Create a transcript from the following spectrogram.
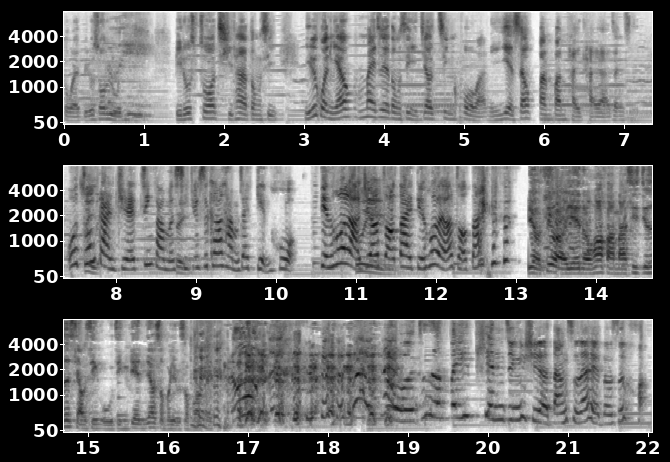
多，比如说轮椅。比如说其他的东西，你如果你要卖这些东西，你就要进货嘛，你也是要搬搬抬抬啊，这样子。我总感觉进房门西就是看到他们在点货，点货了就要招待，点货了要招待。没有，对我而言的话，房门西就是小型五金店，要什么有什么。我就是被骗进去了，当初那些都是谎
